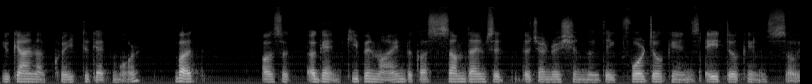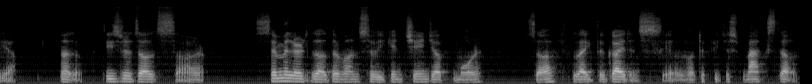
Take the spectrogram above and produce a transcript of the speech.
You can upgrade to get more but also again keep in mind because sometimes it, the generation will take 4 tokens 8 tokens so yeah. Now look these results are similar to the other ones so we can change up more stuff like the guidance scale what if you just maxed out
